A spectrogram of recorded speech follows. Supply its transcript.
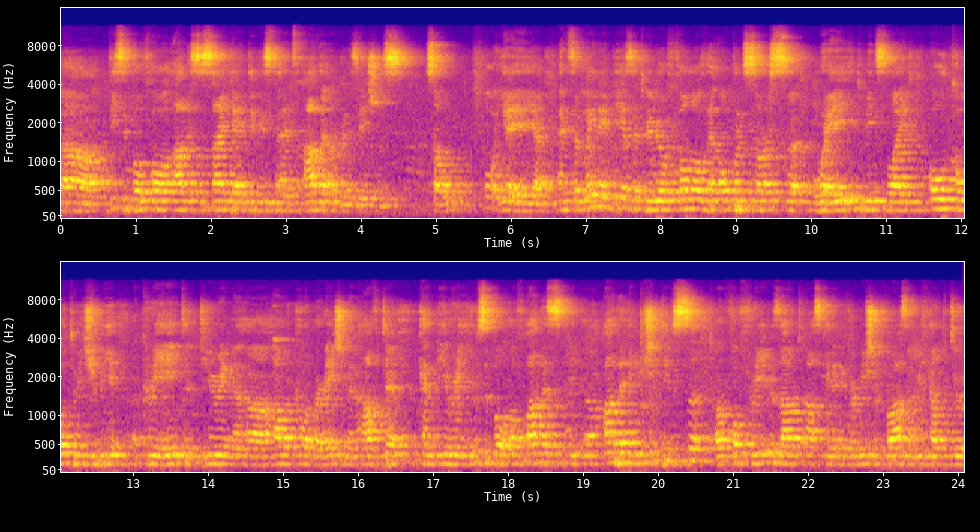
uh, visible for other society activists and other organizations. So, oh yeah, yeah, yeah. And the main idea is that we will follow the open source uh, way. It means like all code which we uh, create during uh, our collaboration and after can be reusable of others, uh, other initiatives uh, for free without asking any permission for us and we help to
